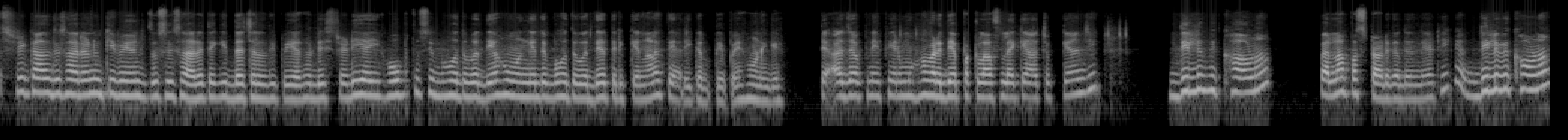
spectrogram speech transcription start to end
ਸ਼੍ਰੀ ਅਕਾਲ ਜੀ ਸਾਰਿਆਂ ਨੂੰ, ਕਿਵੇਂ ਹੋ ਜੀ ਤੁਸੀਂ? ਸਾਰੇ ਤੇ ਕਿੱਦਾਂ ਚੱਲਦੀ ਪਈ ਆ ਤੁਹਾਡੀ ਸਟੱਡੀ ਆਈ ਹੋਪ ਤੁਸੀਂ ਬਹੁਤ ਵਧੀਆ ਹੋਵੋਗੇ ਤੇ ਬਹੁਤ ਵਧੀਆ ਤਰੀਕੇ ਨਾਲ ਤਿਆਰੀ ਕਰਦੇ ਪਏ ਹੋਣਗੇ। ਤੇ ਅੱਜ ਆਪਣੀ ਫਿਰ ਮੁਹਾਵਰੇ ਦੀ ਆਪਾਂ ਕਲਾਸ ਲੈ ਕੇ ਆ ਚੁੱਕੇ ਹਾਂ ਜੀ। ਦਿਲ ਵਿਖਾਉਣਾ, ਪਹਿਲਾਂ ਆਪਾਂ ਸਟਾਰਟ ਕਰ ਦਿੰਦੇ ਹਾਂ, ਠੀਕ ਹੈ? ਦਿਲ ਵਿਖਾਉਣਾ,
